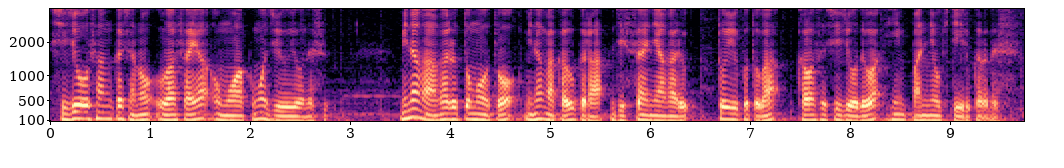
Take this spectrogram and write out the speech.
市場参加者の噂や思惑も重要です。皆が上がると思うと皆が買うから実際に上がるということが為替市場では頻繁に起きているからです。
